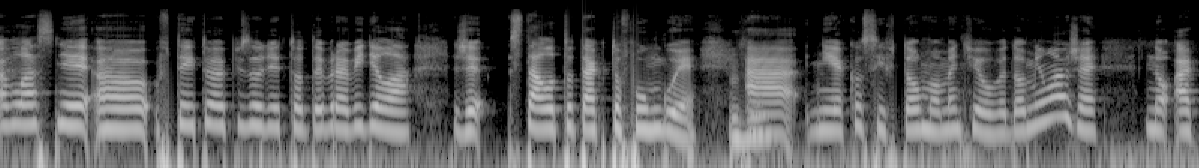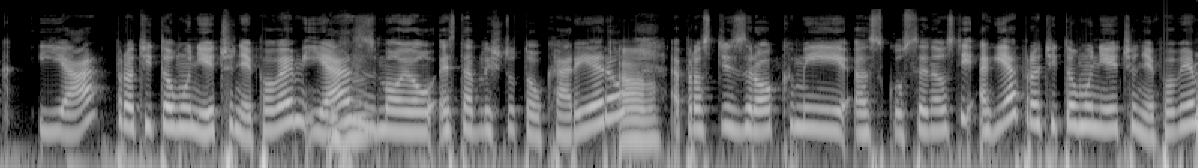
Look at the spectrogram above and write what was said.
A vlastne uh, v tejto epizóde to Debra videla, že stále to takto funguje. mhm. A nejako si v tom momente uvedomila, že no ak ja proti tomu niečo nepoviem, ja Mhm. s mojou establishnutou kariérou áno, a proste s rokmi uh, skúsenosti, ak ja proti tomu niečo nepoviem,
